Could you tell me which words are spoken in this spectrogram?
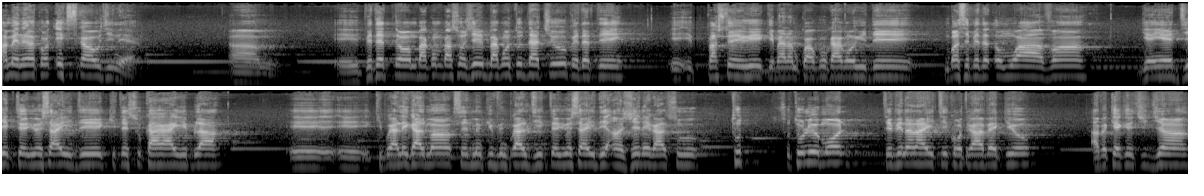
une rencontre extraordinaire. Um, et peut-être, on va pas songer, pas tout date, peut-être, Pasteur Eric et Mme Kouakou qui ont idée. Je pense peut-être un mois avant, il y a un directeur USAID qui était sous Caraïbes là, et, qui prend également, c'est même qui vient le directeur USAID en général sur tout, le monde. Tu venu en Haïti, contre avec eux, avec quelques étudiants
